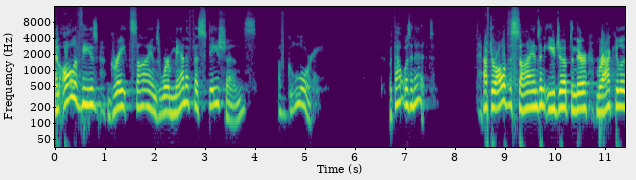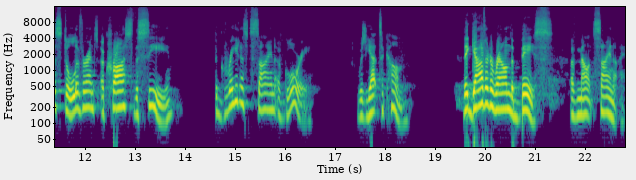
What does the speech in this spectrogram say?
And all of these great signs were manifestations of glory. But that wasn't it. After all of the signs in Egypt and their miraculous deliverance across the sea, the greatest sign of glory was yet to come. They gathered around the base of Mount Sinai.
